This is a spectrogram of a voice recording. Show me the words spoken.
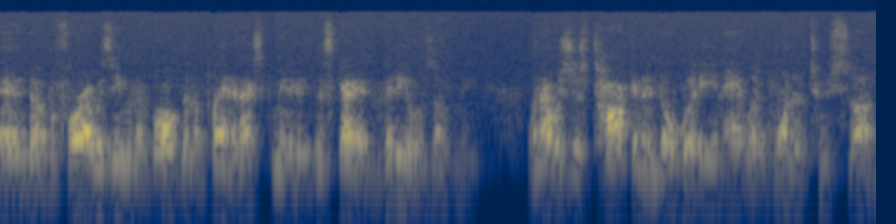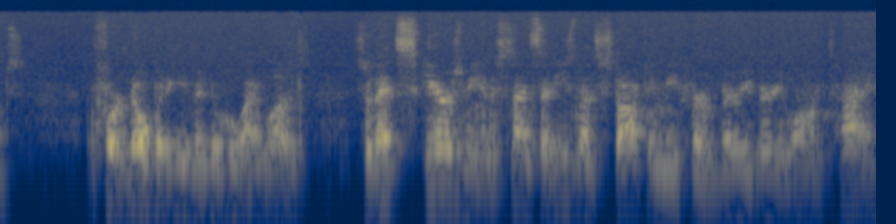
And uh, before I was even involved in the Planet X community, this guy had videos of me when I was just talking to nobody and had like one or two subs before nobody even knew who I was. So that scares me in a sense that he's been stalking me for a very, very long time.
